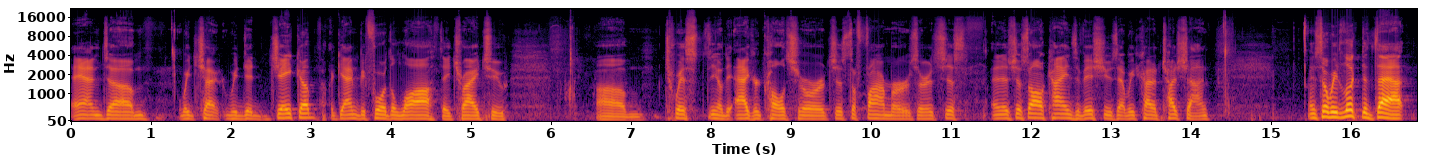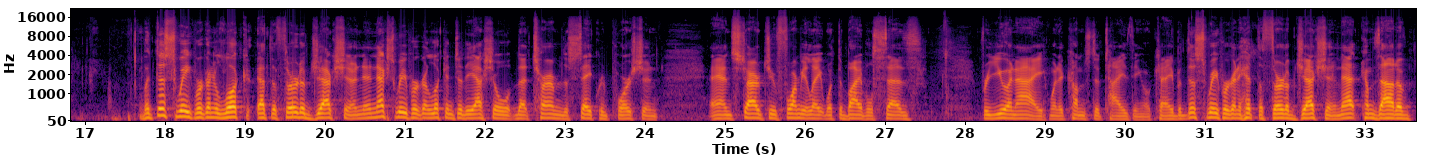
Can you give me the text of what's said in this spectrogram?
And um, we checked, we did Jacob again before the law. They tried to um, twist, you know, the agriculture or it's just the farmers or it's just, and it's just all kinds of issues that we kind of touched on. And so we looked at that. But this week we're going to look at the third objection, and next week we're going to look into the actual that term, the sacred portion, and start to formulate what the Bible says for you and I when it comes to tithing, okay? But this week we're going to hit the third objection, and that comes out of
